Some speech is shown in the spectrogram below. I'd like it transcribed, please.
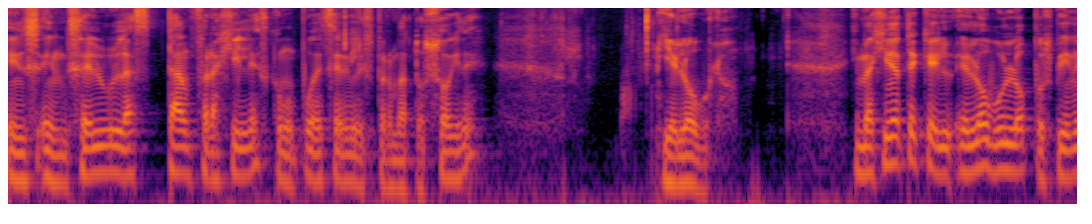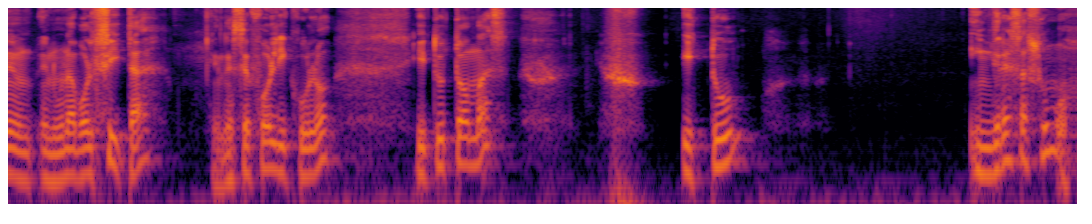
en, células tan frágiles como puede ser el espermatozoide y el óvulo. Imagínate que el, óvulo pues viene en una bolsita, en ese folículo, y tú tomas y tú ingresas humo.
